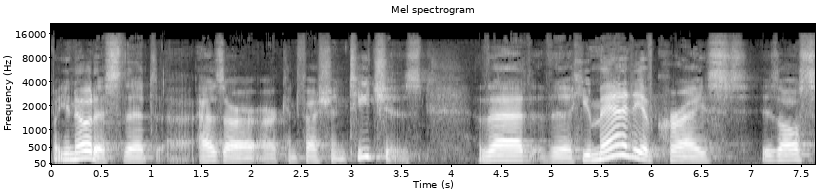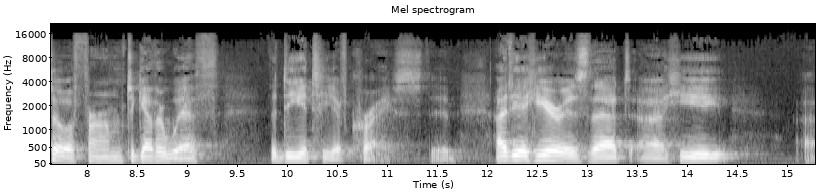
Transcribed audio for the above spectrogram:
But you notice that uh, as our, our confession teaches, that the humanity of Christ is also affirmed together with the deity of Christ. The idea here is that uh, he uh,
